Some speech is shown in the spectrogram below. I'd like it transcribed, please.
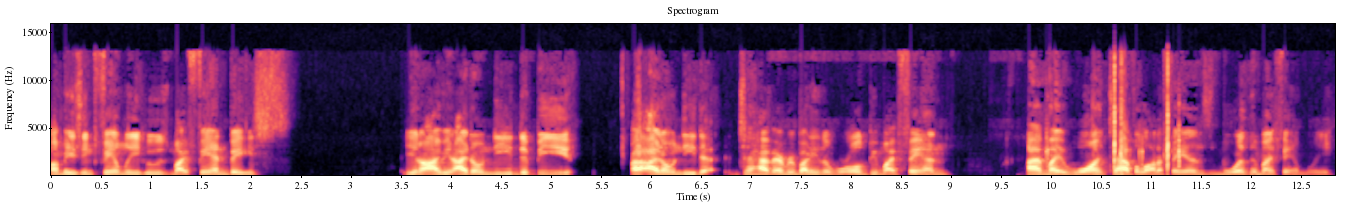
amazing family who's my fan base. You know, I mean, I don't need to be I, I don't need to have everybody in the world be my fan. I might want to have a lot of fans more than my family.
